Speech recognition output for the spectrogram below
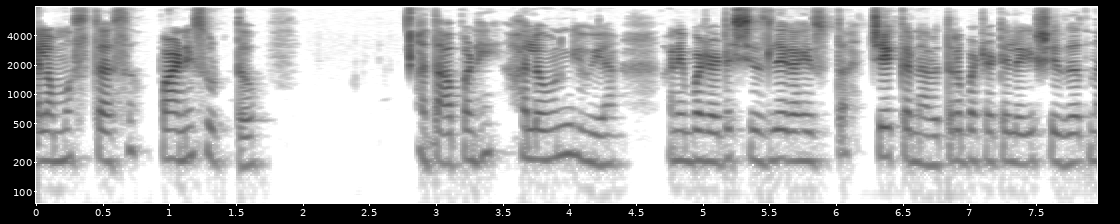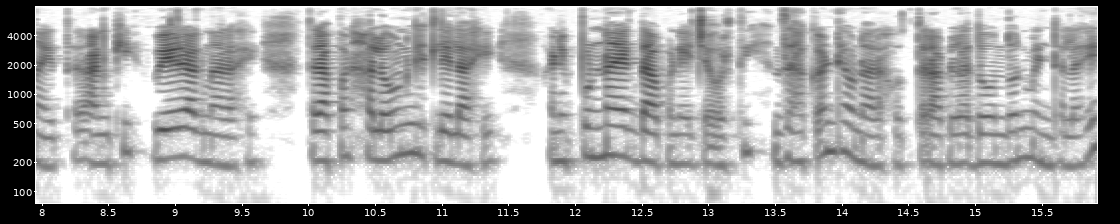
याला मस्त असं पाणी सुटतं. आता आपण हे हलवून घेऊया. आणि बटाटे शिजले का हे सुद्धा चेक करणार तर बटाटे लगेच शिजत नाहीत तर आणखी वेळ लागणार आहे. तर आपण हलवून घेतलेलं आहे. आणि पुन्हा एकदा आपण याच्यावरती झाकण ठेवणार आहोत. तर आपल्याला दोन दोन मिनटाला हे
